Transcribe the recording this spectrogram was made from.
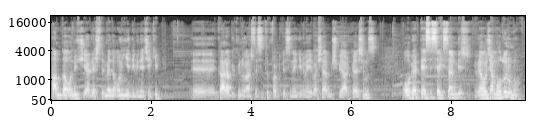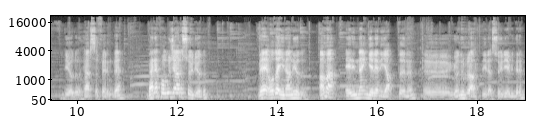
Hamda 13 yerleştirmede 17 bine çekip e, Karabük Üniversitesi Tıp Fakültesine girmeyi başarmış bir arkadaşımız. OBP'si 81 ve hocam olur mu diyordu her seferinde. Ben hep olacağını söylüyordum. Ve o da inanıyordu. Ama elinden geleni yaptığını e, gönül rahatlığıyla söyleyebilirim.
